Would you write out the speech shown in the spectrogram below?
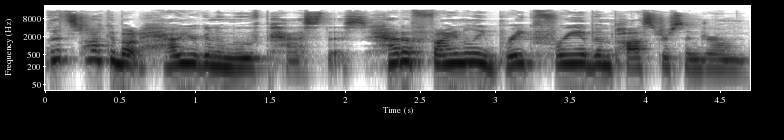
let's talk about how you're going to move past this, how to finally break free of imposter syndrome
